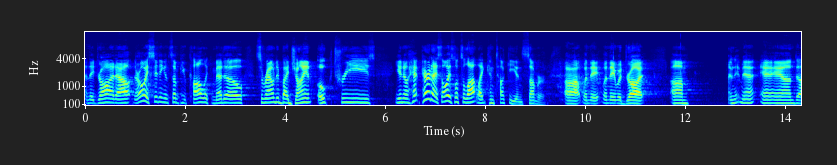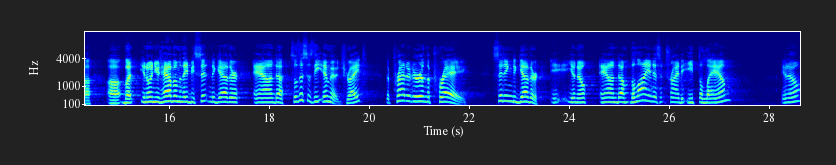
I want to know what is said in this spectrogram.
and they draw it out. They're always sitting in some bucolic meadow surrounded by giant oak trees you know, paradise always looks a lot like Kentucky in summer uh, when, they, when they would draw it. Um, And, and uh, uh, but, you know, and you'd have them and they'd be sitting together. And uh, so this is the image, right? The predator and the prey sitting together, you know. And um, the lion isn't trying to eat the lamb, you know,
